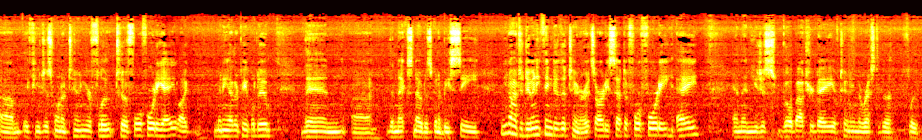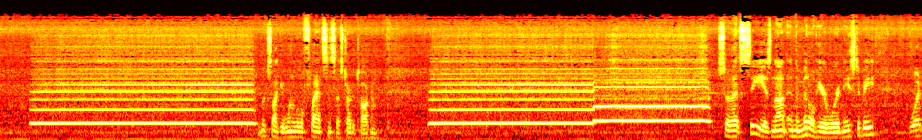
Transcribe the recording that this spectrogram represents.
um, if you just want to tune your flute to 440A like many other people do, then uh, the next note is going to be C. You don't have to do anything to the tuner. It's already set to 440A, and then you just go about your day of tuning the rest of the flute. Looks like it went a little flat since I started talking. so that C is not in the middle here where it needs to be. What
